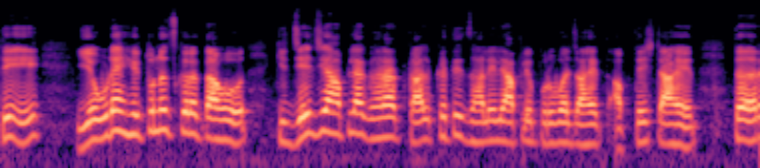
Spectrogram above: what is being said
ते एवढ्या हेतूनच करत आहोत की जे जे आपल्या घरात कालकथित झालेले आपले पूर्वज आहेत अपतेष्ट आहेत तर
